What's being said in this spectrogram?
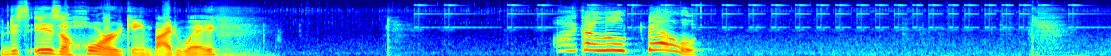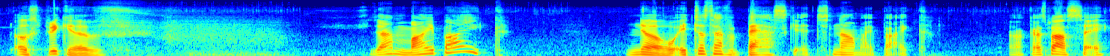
So this is a horror game, by the way. Oh, I got a little bell! Oh, speaking of... Is that my bike? No, it does have a basket. It's not my bike. Okay, I was about to say.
